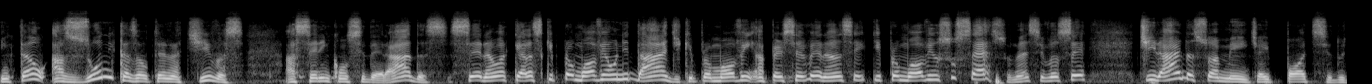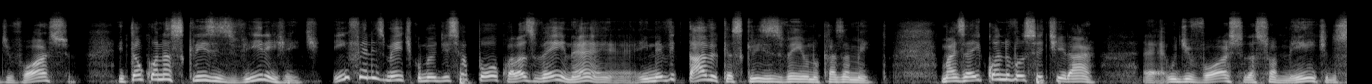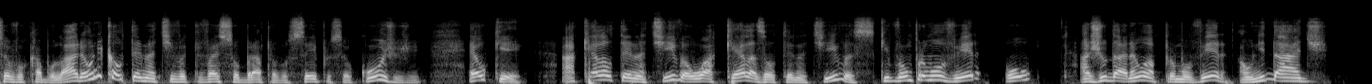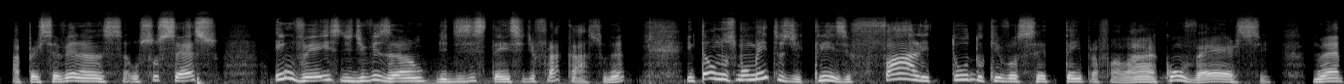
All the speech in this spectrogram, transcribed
então as únicas alternativas a serem consideradas serão aquelas que promovem a unidade, que promovem a perseverança e que promovem o sucesso. Né? Se você tirar da sua mente a hipótese do divórcio, então quando as crises virem, gente, infelizmente, como eu disse há pouco, elas vêm, né? É inevitável que as crises venham no casamento. Mas aí quando você tirar é, o divórcio da sua mente, do seu vocabulário, a única alternativa que vai sobrar para você e para o seu cônjuge é o quê? aquela alternativa ou aquelas alternativas que vão promover ou ajudarão a promover a unidade, a perseverança, o sucesso em vez de divisão, de desistência e de fracasso, né? Então, nos momentos de crise, fale tudo que você tem para falar, converse, não é?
